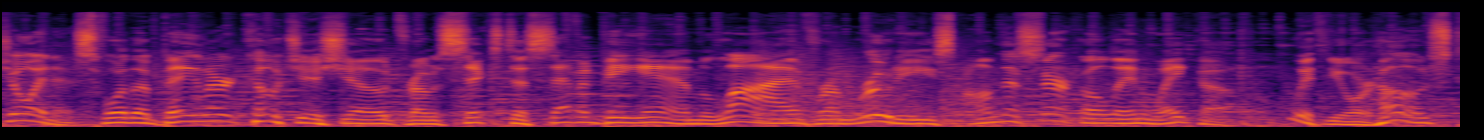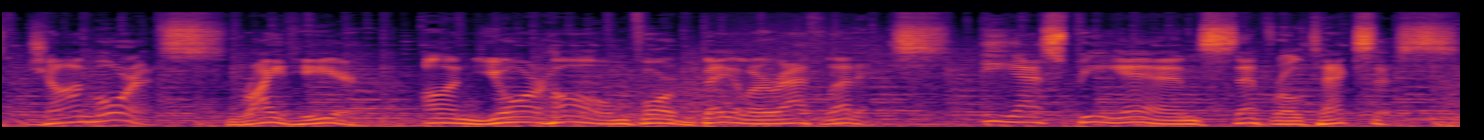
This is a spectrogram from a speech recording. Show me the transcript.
Join us for the Baylor Coaches Show from 6 to 7 p.m. live from Rudy's on the Circle in Waco with your host, John Morris, right here on your home for Baylor Athletics, ESPN Central Texas.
